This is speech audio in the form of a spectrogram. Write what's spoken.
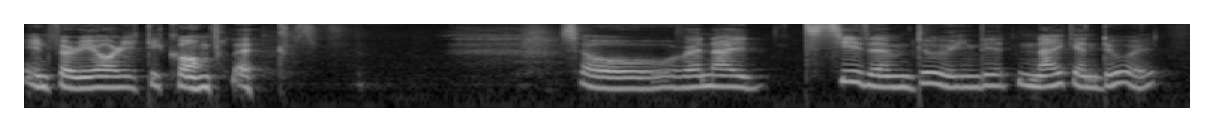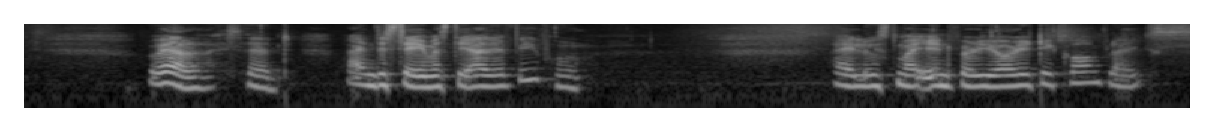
inferiority complex. So when I see them doing it and I can do it, well, I said, I'm the same as the other people. I lose my inferiority complex.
